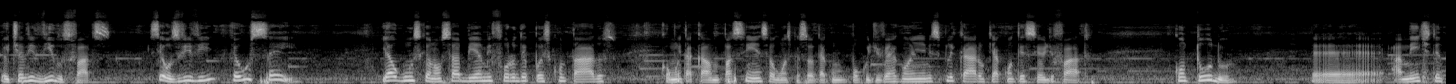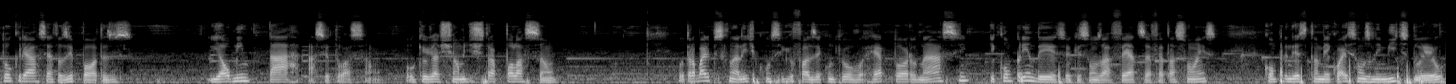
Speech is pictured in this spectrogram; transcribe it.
Eu tinha vivido os fatos. Se eu os vivi, eu os sei. E alguns que eu não sabia me foram depois contados com muita calma e paciência, algumas pessoas até com um pouco de vergonha me explicaram o que aconteceu de fato. Contudo, é, a mente tentou criar certas hipóteses e aumentar a situação, o que eu já chamo de extrapolação. O trabalho psicanalítico conseguiu fazer com que eu retornasse e compreendesse o que são os afetos e afetações, compreendesse também quais são os limites do eu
